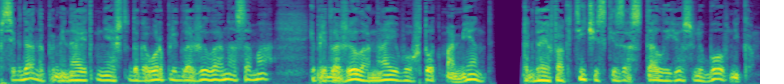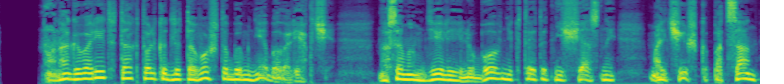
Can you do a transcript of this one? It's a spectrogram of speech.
всегда напоминает мне, что договор предложила она сама, и предложила она его в тот момент, когда я фактически застал ее с любовником. Но она говорит так только для того, чтобы мне было легче. На самом деле и любовник-то этот несчастный мальчишка, пацан,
